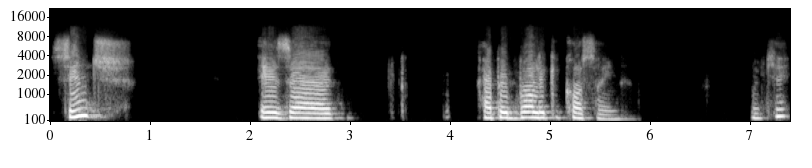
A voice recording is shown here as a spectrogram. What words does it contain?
sinh is a hyperbolic cosine. Okay.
